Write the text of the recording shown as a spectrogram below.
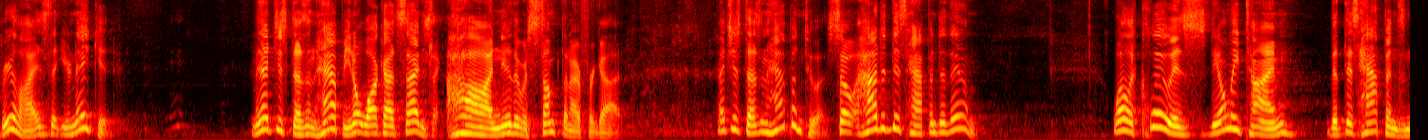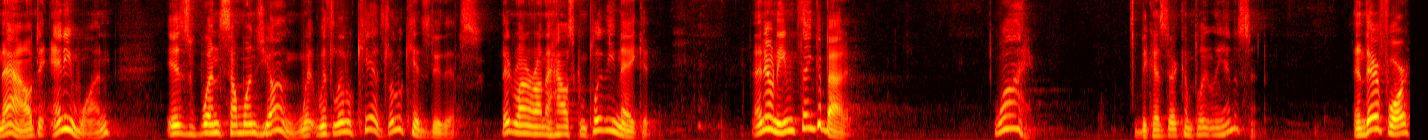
realize that you're naked? I mean, that just doesn't happen. You don't walk outside and it's like, oh, I knew there was something I forgot. That just doesn't happen to us. So, how did this happen to them? Well, a clue is the only time that this happens now to anyone is when someone's young, with, with little kids. Little kids do this. They run around the house completely naked. And they don't even think about it. Why? Because they're completely innocent. And therefore,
